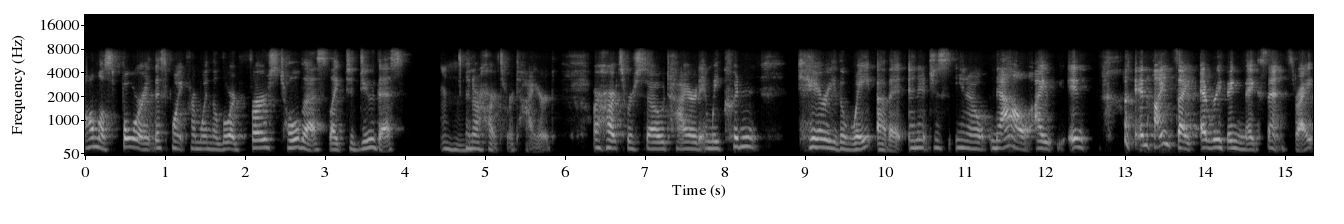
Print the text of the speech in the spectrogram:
almost four at this point from when the lord first told us like to do this mm-hmm. and our hearts were tired our hearts were so tired and we couldn't carry the weight of it. And it just you know now i in in hindsight everything makes sense right?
